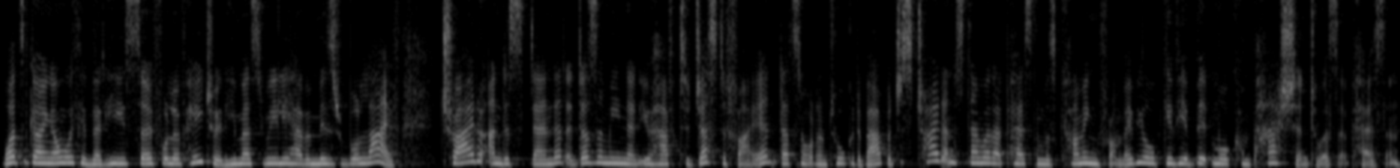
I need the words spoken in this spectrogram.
what's going on with him that he's so full of hatred? He must really have a miserable life. Try to understand it. It doesn't mean that you have to justify it. That's not what I'm talking about, but just try to understand where that person was coming from. Maybe it will give you a bit more compassion towards that person.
